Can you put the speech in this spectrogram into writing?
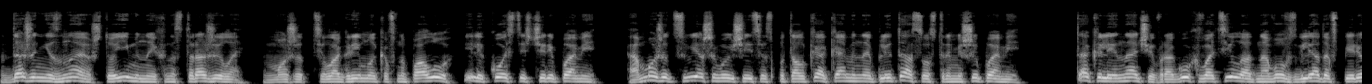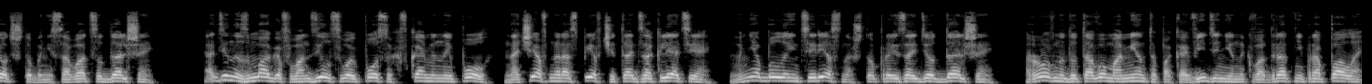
Даже не знаю, что именно их насторожило. Может, тела гримлоков на полу или кости с черепами, а может, свешивающаяся с потолка каменная плита с острыми шипами. Так или иначе, врагу хватило одного взгляда вперед, чтобы не соваться дальше, один из магов вонзил свой посох в каменный пол, начав нараспев читать заклятие. Мне было интересно, что произойдет дальше, ровно до того момента, пока видение на квадрат не пропало.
